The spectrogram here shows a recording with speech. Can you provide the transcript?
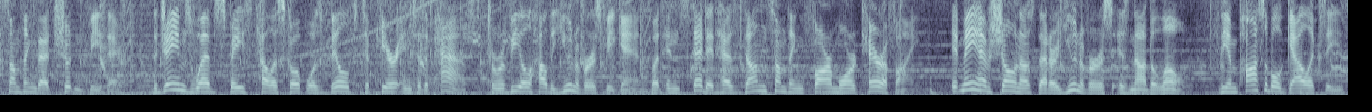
something that shouldn't be there. The James Webb Space Telescope was built to peer into the past, to reveal how the universe began, but instead it has done something far more terrifying. It may have shown us that our universe is not alone. The impossible galaxies,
